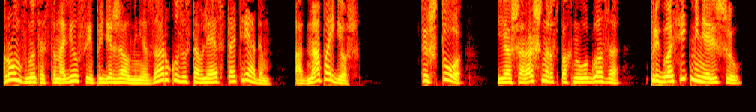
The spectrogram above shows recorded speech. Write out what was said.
Кром вновь остановился и придержал меня за руку, заставляя встать рядом. «Одна пойдешь?» «Ты что?» Я ошарашенно распахнула глаза. «Пригласить меня решил?»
